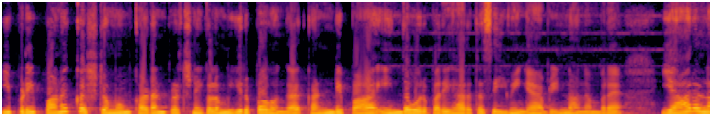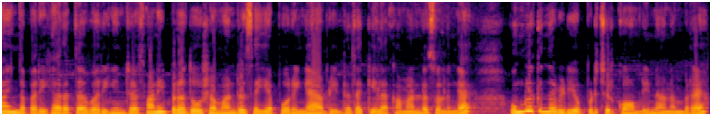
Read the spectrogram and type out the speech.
இப்படி பண கஷ்டமும் கடன் பிரச்சனைகளும் இருப்பவங்க கண்டிப்பாக இந்த ஒரு பரிகாரத்தை செய்வீங்க அப்படின்னு நான் நம்புகிறேன் யாரெல்லாம் இந்த பரிகாரத்தை வருகின்ற சனி பிரதோஷம் அன்று செய்ய போகிறீங்க அப்படின்றத கீழே கமெண்டில் சொல்லுங்கள் உங்களுக்கு இந்த வீடியோ பிடிச்சிருக்கோம் அப்படின்னு நான் நம்புகிறேன்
